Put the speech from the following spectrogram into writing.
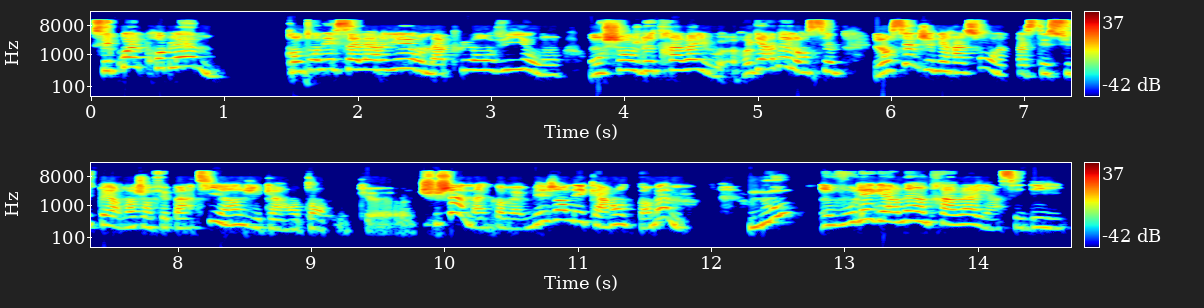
C'est quoi le problème? Quand on est salarié, on n'a plus envie, on, change de travail. Regardez l'ancienne, génération restait super. Moi, j'en fais partie. Hein, j'ai 40 ans, donc euh, je suis jeune hein, quand même, mais j'en ai 40 quand même. Nous, on voulait garder un travail, un CDI.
